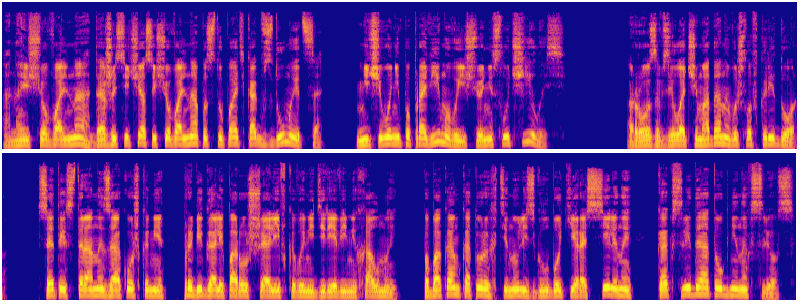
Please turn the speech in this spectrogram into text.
Она еще вольна, даже сейчас еще вольна поступать, как вздумается. Ничего непоправимого еще не случилось. Роза взяла чемодан и вышла в коридор. С этой стороны за окошками пробегали поросшие оливковыми деревьями холмы, по бокам которых тянулись глубокие расселины, как следы от огненных слез.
